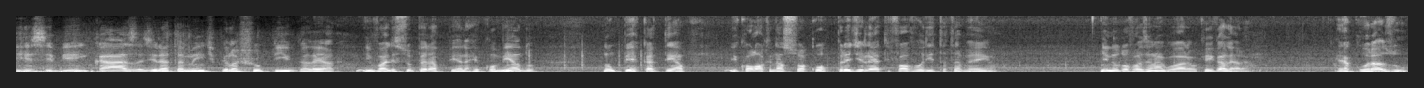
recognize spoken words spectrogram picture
e receber em casa diretamente pela Shopee, galera. E vale super a pena, recomendo. Não perca tempo e coloque na sua cor predileta e favorita também, ó. E não estou fazendo agora, ok, galera? É a cor azul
